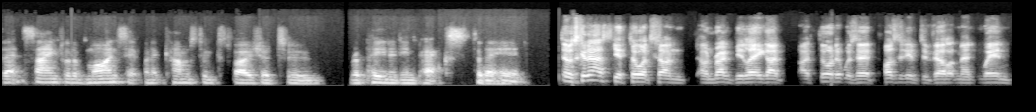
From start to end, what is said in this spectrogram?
that same sort of mindset when it comes to exposure to repeated impacts to the head. I was going to ask your thoughts on, on rugby league. I, I thought it was a positive development when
